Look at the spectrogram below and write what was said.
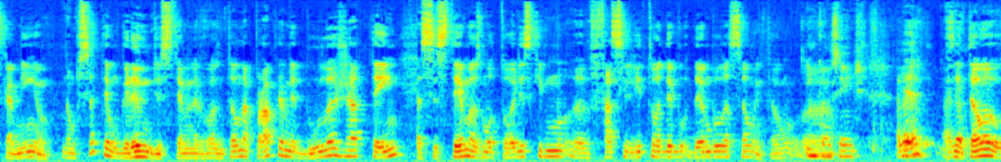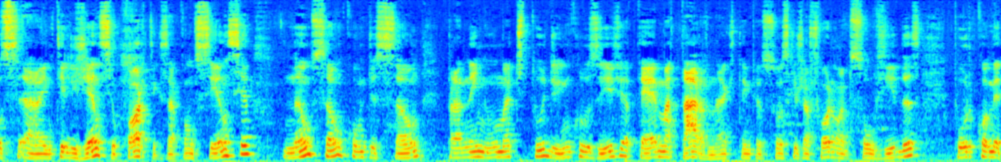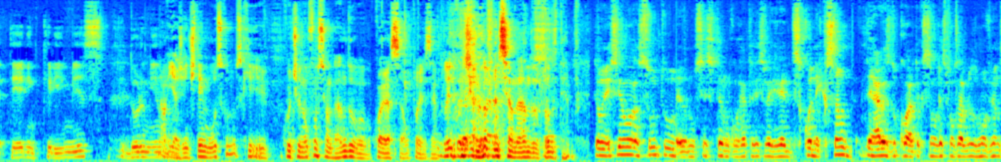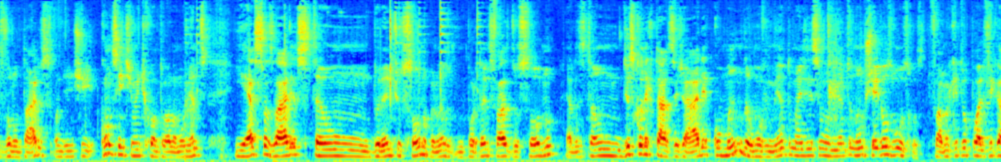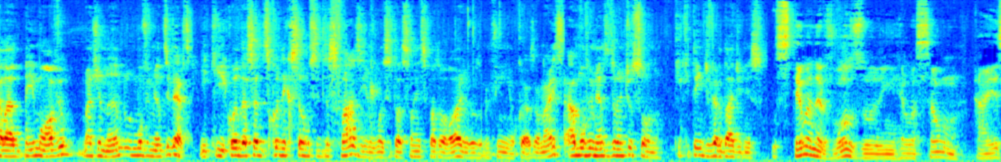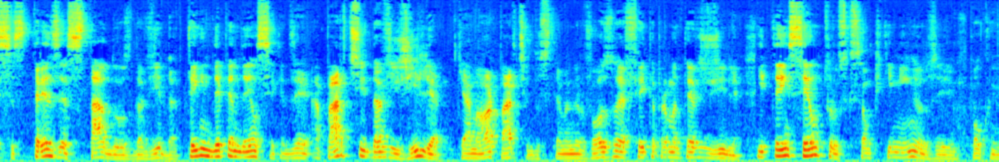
caminham? Não precisa ter um grande sistema nervoso. Então, na própria medula já tem sistemas motores que uh, facilitam a deambulação. Então, uh, inconsciente. É, então, a inteligência, o córtex, a consciência não são condição para nenhuma atitude, inclusive até matar, né? Que tem pessoas que já foram absolvidas por cometerem crimes dormindo. Não, e a gente tem músculos que continuam funcionando, o coração, por exemplo, ele continua funcionando todo o tempo. Então, esse é um assunto, eu não sei se o termo correto é isso, é desconexão. Tem áreas do córtex que são responsáveis pelos movimentos voluntários, onde a gente conscientemente controla movimentos, e essas áreas estão, durante o sono, pelo menos importantes fases do sono, elas estão desconectadas, ou seja, a área comanda o movimento, mas esse movimento não chega aos músculos, de forma que tu pode ficar lá imóvel, imaginando movimentos diversos. E que quando essa desconexão se desfaz, em algumas situações patológicas, enfim, ocasionais, há movimentos durante o sono. O que, que tem de verdade nisso? O sistema nervoso, em relação a esses três estados da vida, tem independência, quer dizer, a parte da vigília que é a maior parte do sistema nervoso, é feita para manter a vigília. E tem centros que são pequenininhos e pouco eh,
